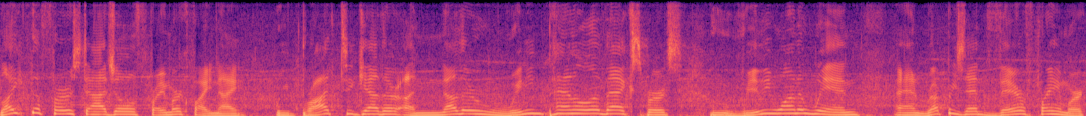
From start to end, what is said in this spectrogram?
Like the first Agile Framework Fight Night, we brought together another winning panel of experts who really want to win and represent their framework.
